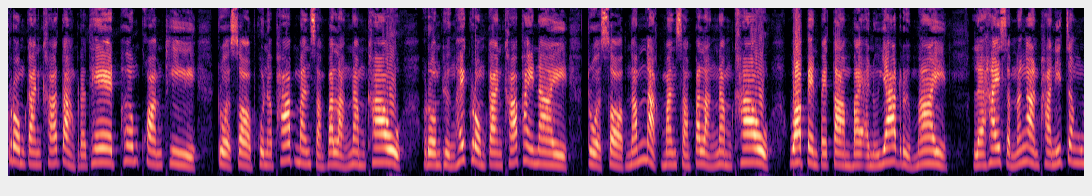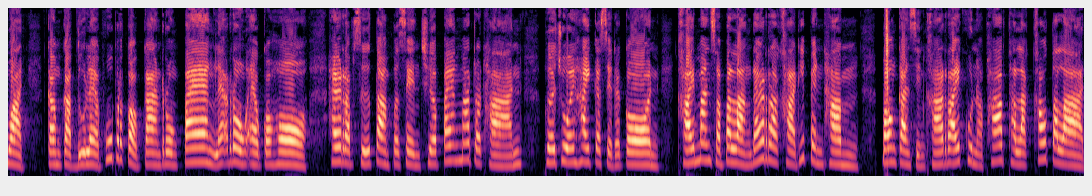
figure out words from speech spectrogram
กรมการค้าต่างประเทศ เพิ่มความถี่ ตรวจสอบคุณภาพมันสำปะหลังนำเข้า รวมถึงให้กรมการค้าภายใน ตรวจสอบน้ำหนักมันสำปะหลังนำเข้า ว่าเป็นไปตามใบอนุญาตหรือไม่ และให้สำนักงงานพาณิชย์จังหวัดกำกับดูแลผู้ประกอบการโรงแป้ง และโรงแอลกอฮอล์ให้รับซื้อตามเปอร์เซ็นต์เชื้อแป้งมาตรฐาน เพื่อช่วยให้เกษตรกร ขายมันสำปะหลังได้ราคาที่เป็นธรรม ป้องกันสินค้าไร้คุณภาพทะลักเข้าตลาด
